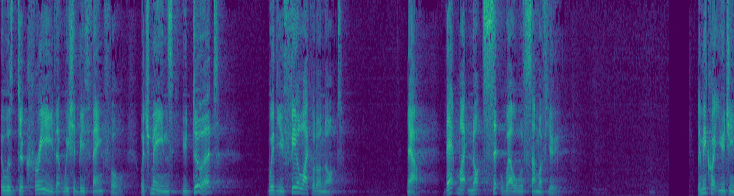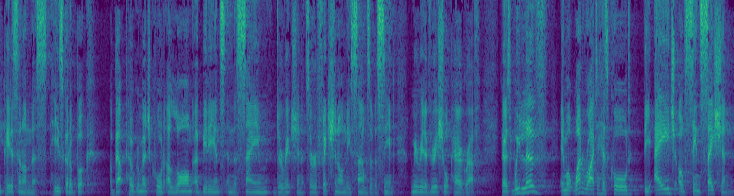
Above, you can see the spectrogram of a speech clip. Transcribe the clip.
It was decreed that we should be thankful, which means you do it whether you feel like it or not. Now, that might not sit well with some of you. Let me quote Eugene Peterson on this. He's got a book about pilgrimage called A Long Obedience in the Same Direction. It's a reflection on these Psalms of Ascent. Let me read a very short paragraph. He goes, We live in what one writer has called the age of sensation.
